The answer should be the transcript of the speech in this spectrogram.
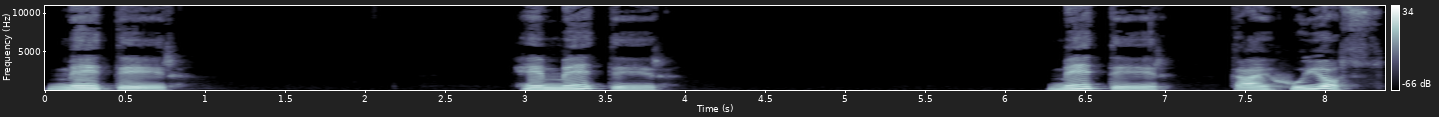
Meter. Hemeter meter kai huios.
